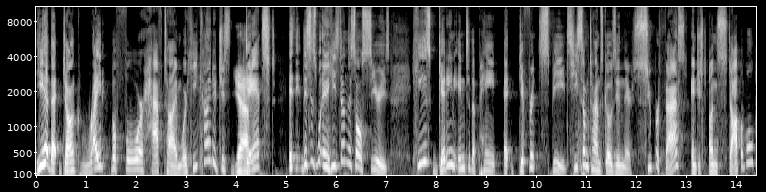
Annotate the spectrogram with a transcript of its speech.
He had that dunk right before halftime where he kind of just Yeah. danced. It, this is what he's done this all series. He's getting into the paint at different speeds. He sometimes goes in there super fast and just unstoppable.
